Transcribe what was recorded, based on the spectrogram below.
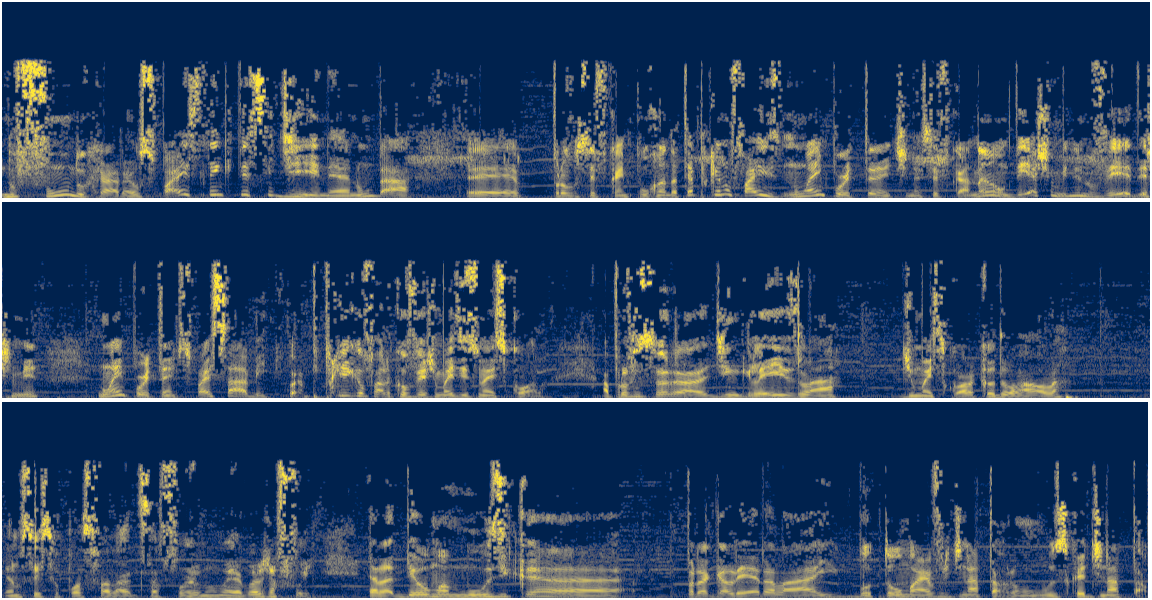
no fundo, cara, os pais têm que decidir, né? Não dá é, para você ficar empurrando, até porque não faz, não é importante, né? Você ficar, não, deixa o menino ver, deixa o menino. Não é importante, os pais sabem. Por, que, que eu falo que eu vejo mais isso na escola? A professora de inglês lá, de uma escola que eu dou aula, eu não sei se eu posso falar dessa forma, mas agora já foi. Ela deu uma música pra galera lá e botou uma árvore de Natal, era uma música de Natal.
